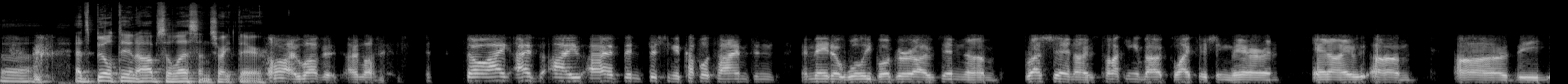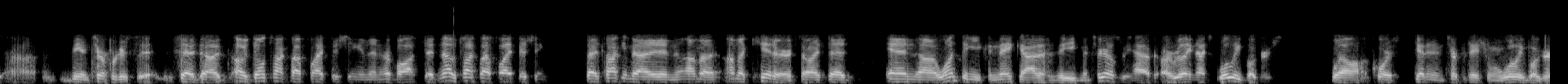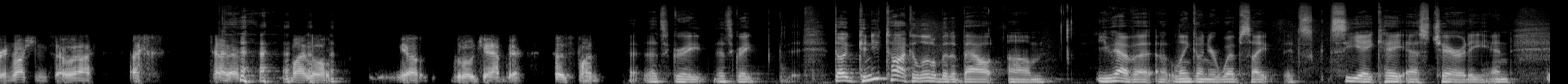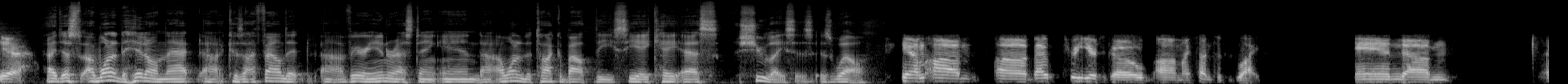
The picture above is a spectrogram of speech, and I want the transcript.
Uh, that's built-in obsolescence right there. Oh, I love it. I love it. So I, I've I, I've been fishing a couple of times and and made a woolly booger. I was in um, Russia and I was talking about fly fishing there, and and I um, uh, the uh, the interpreter said, uh, "Oh, don't talk about fly fishing." And then her boss said, "No, talk about fly fishing." So I was talking about it, and I'm a I'm a kidder, so I said, "And uh, one thing you can make out of the materials we have are really nice woolly boogers." Well, of course, get an interpretation of woolly booger in Russian, so uh, kind of my little you know little jab there. So it's fun. That's great. That's great. Doug, can you talk a little bit about? Um, you have a, a, link on your website. It's CAKS Charity, and yeah, I just I wanted to hit on that because uh, I found it uh, very interesting, and uh, I wanted to talk about the CAKS shoelaces as well. Yeah, um, um, uh, about three years ago, uh, my son took his life, and um,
